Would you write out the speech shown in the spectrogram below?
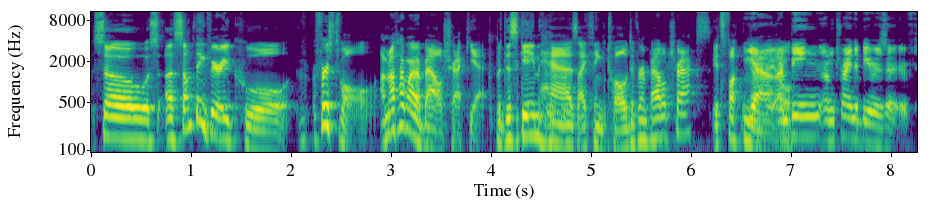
So uh, something very cool. First of all, I'm not talking about a battle track yet, but this game has I think 12 different battle tracks. It's fucking Yeah, unreal. I'm being. I'm trying to be reserved.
